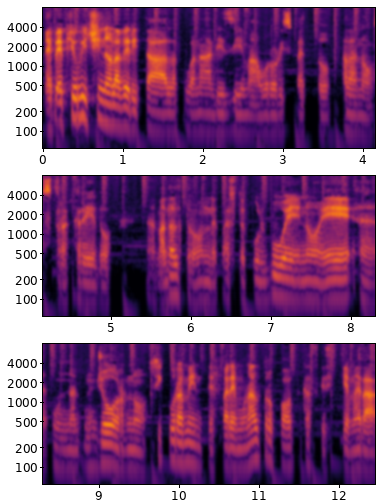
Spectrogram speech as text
è, è, più vicino alla verità la tua analisi, Mauro, rispetto alla nostra, credo. Eh, ma d'altronde questo è Cool Bueno e eh, un, un, giorno sicuramente faremo un altro podcast che si chiamerà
